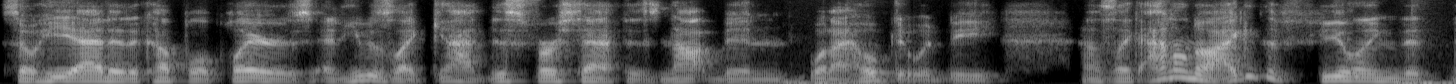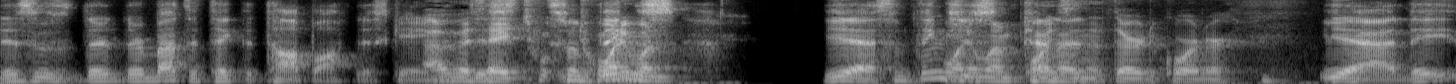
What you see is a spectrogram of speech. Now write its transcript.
So he added a couple of players, and he was like, God, this first half has not been what I hoped it would be. I was like, I don't know. I get the feeling that this is they're they're about to take the top off this game. I would This- say tw- some 21 things- yeah, some things. just 21 points kinda- in the third quarter. yeah, they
